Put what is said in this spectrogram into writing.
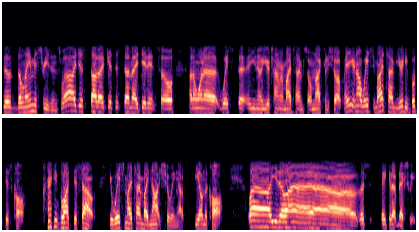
the the lamest reasons. Well, I just thought I'd get this done. I didn't, so I don't want to waste, uh, you know, your time or my time. So I'm not going to show up. Hey, you're not wasting my time. You already booked this call. I already blocked this out. You're wasting my time by not showing up. Be on the call. Well, you know, uh, let's just make it up next week.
